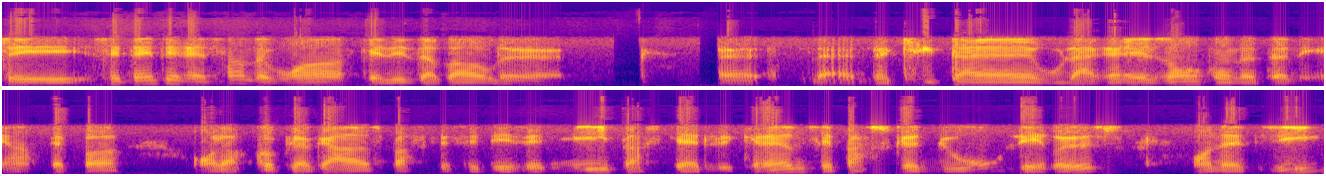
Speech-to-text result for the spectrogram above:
c'est c'est intéressant de voir quel est d'abord le, euh, le critère ou la raison qu'on a donné. Hein. C'est pas on leur coupe le gaz parce que c'est des ennemis, parce qu'il y a de l'Ukraine, c'est parce que nous, les Russes, on a dit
